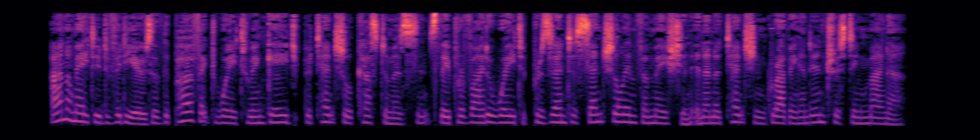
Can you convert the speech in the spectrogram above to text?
Animated videos are the perfect way to engage potential customers since they provide a way to present essential information in an attention grabbing and interesting manner.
